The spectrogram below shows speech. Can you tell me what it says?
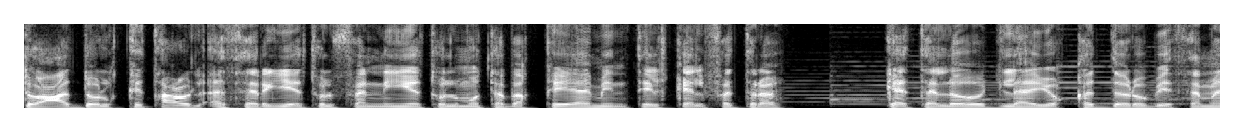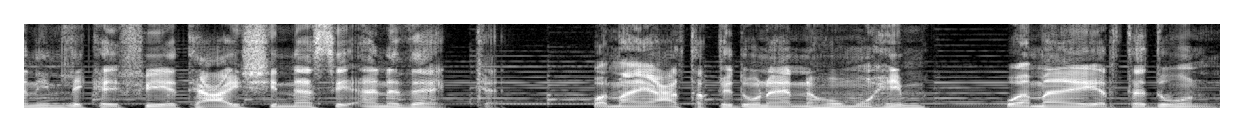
تعد القطع الأثرية الفنية المتبقية من تلك الفترة كتالوج لا يقدر بثمن لكيفية عيش الناس آنذاك وما يعتقدون أنه مهم وما يرتدون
